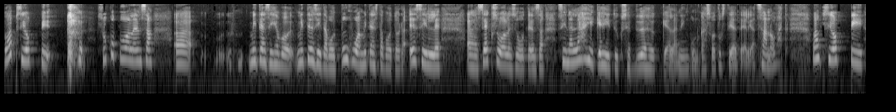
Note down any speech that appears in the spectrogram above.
Lapsi oppii sukupuolensa, miten, siihen voi, miten siitä voi puhua, miten sitä voi tuoda esille, seksuaalisuutensa siinä lähikehityksen vyöhykkeellä, niin kuin kasvatustieteilijät sanovat. Lapsi oppii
